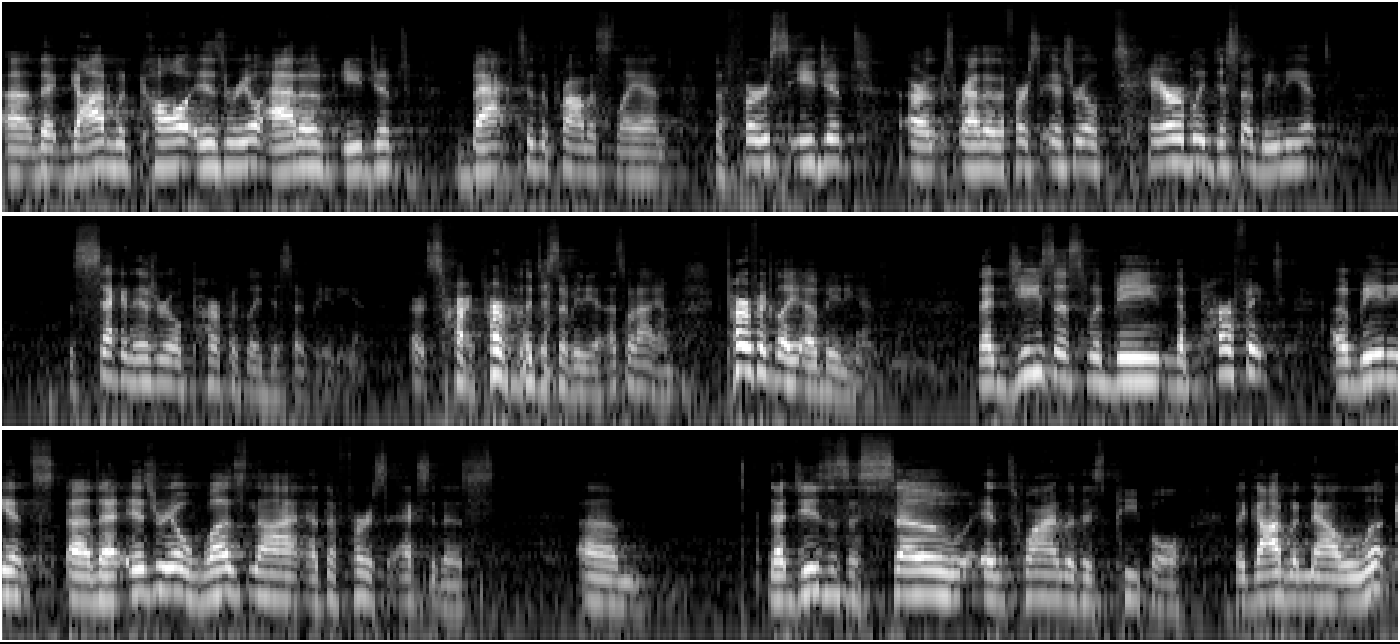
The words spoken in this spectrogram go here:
Uh, that God would call Israel out of Egypt back to the promised land. The first Egypt, or rather, the first Israel, terribly disobedient. The second Israel, perfectly disobedient or sorry, perfectly disobedient. That's what I am. Perfectly obedient. That Jesus would be the perfect obedience uh, that Israel was not at the first Exodus. Um, that Jesus is so entwined with his people that God would now look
